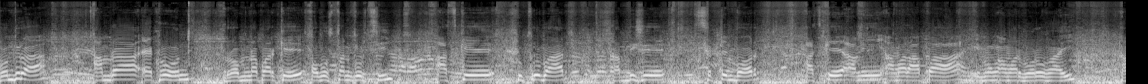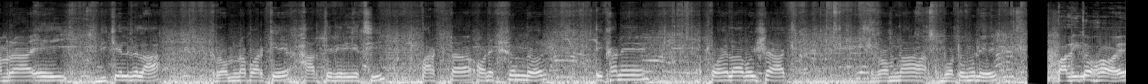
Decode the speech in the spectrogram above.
বন্ধুরা, আমরা এখন রমনা পার্কে অবস্থান করছি। আজকে শুক্রবার, ছাব্বিশে সেপ্টেম্বর। আজকে আমি, আমার আপা এবং আমার বড় ভাই, আমরা এই বিকেলবেলা রমনা পার্কে হাঁটতে বেরিয়েছি। পার্কটা অনেক সুন্দর। এখানে পয়লা বৈশাখ রমনা বটমূলে পালিত হয়।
